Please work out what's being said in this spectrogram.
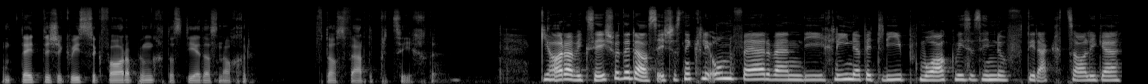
Und dort ist ein gewisser Gefahrenpunkt, dass die das nachher auf das werden verzichten. Chiara, wie siehst du das? Ist es nicht ein unfair, wenn die kleinen Betriebe, die angewiesen sind auf Direktzahlungen,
